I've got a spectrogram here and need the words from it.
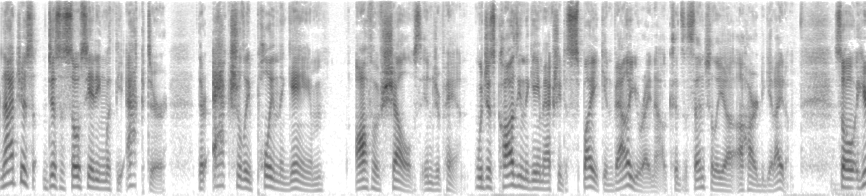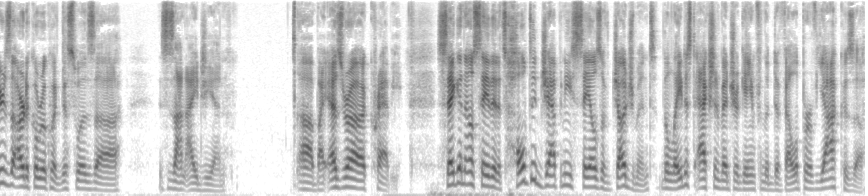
not just disassociating with the actor, they're actually pulling the game off of shelves in Japan, which is causing the game actually to spike in value right now because it's essentially a, a, hard to get item. So here's the article real quick. This was uh, this is on IGN uh, by Esra Krabbe. Sega now say that it's halted Japanese sales of Judgment, the latest action adventure game from the developer of Yakuza.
